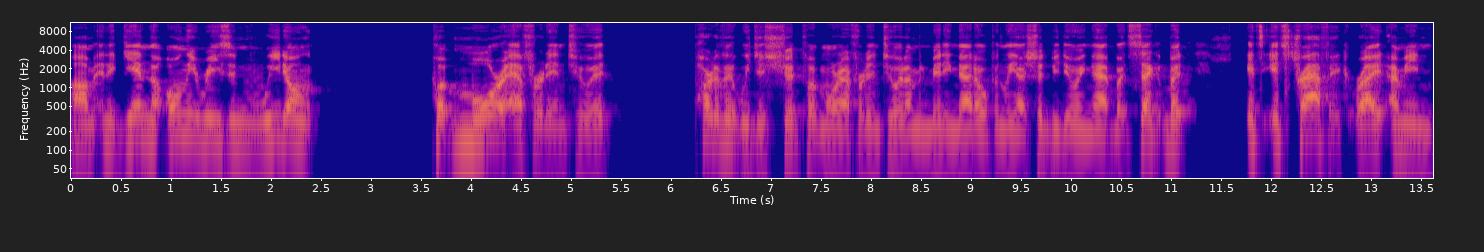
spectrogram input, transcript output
Um, and again, the only reason we don't put more effort into it, part of it we just should put more effort into it. I'm admitting that openly. I should be doing that. But second, but it's it's traffic, right? I mean,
